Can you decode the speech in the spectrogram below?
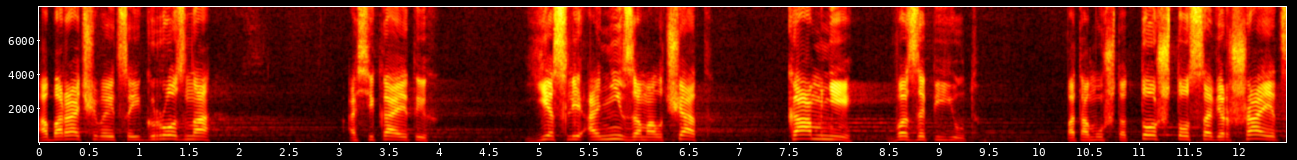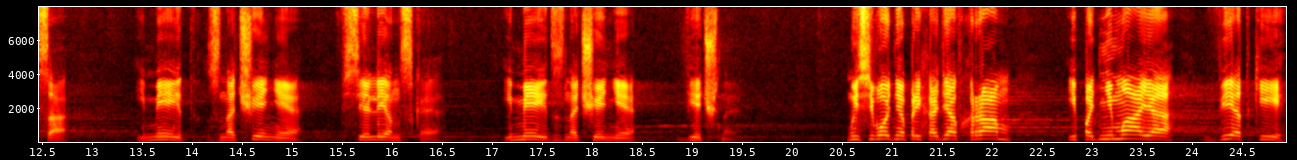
оборачивается и грозно осекает их. Если они замолчат, камни возопьют, потому что то, что совершается, имеет значение вселенское, имеет значение вечное. Мы сегодня, приходя в храм и поднимая ветки,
